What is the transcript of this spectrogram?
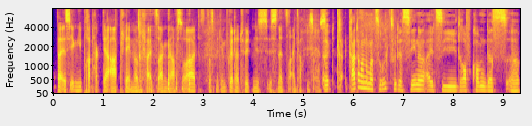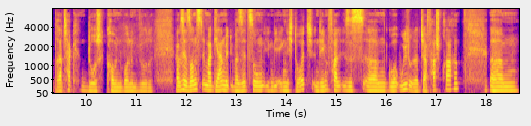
Da ist irgendwie Pratak der Arsch, der immer Bescheid sagen darf, so, ah, das, das mit dem Göttertöten ist, ist nicht so einfach, wie es Äh, aussieht. Gerade aber nochmal zurück zu der Szene, als sie drauf kommen, dass äh, Bratak durchkommen wollen würde. Wir haben es ja sonst immer gern mit Übersetzungen irgendwie Englisch-Deutsch. In dem Fall ist es ähm, Goa'uld oder Jafar-Sprache. Ähm,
